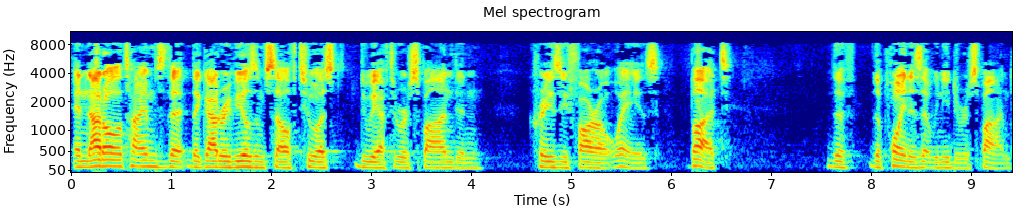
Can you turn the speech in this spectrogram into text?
And not all the times that, that God reveals himself to us do we have to respond in crazy far out ways. But the, the point is that we need to respond.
